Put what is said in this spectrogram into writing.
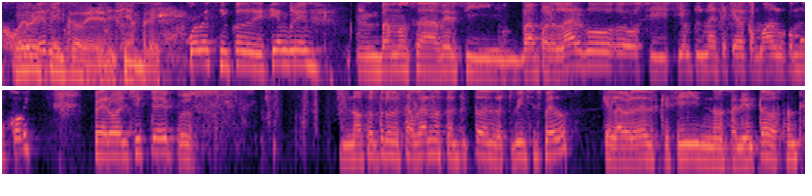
Jueves 5 de diciembre. Jueves 5 de diciembre. Vamos a ver si va para largo o si simplemente queda como algo como un hobby. Pero el chiste, pues, nosotros desahogarnos tantito en los pinches pedos, que la verdad es que sí nos alienta bastante.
